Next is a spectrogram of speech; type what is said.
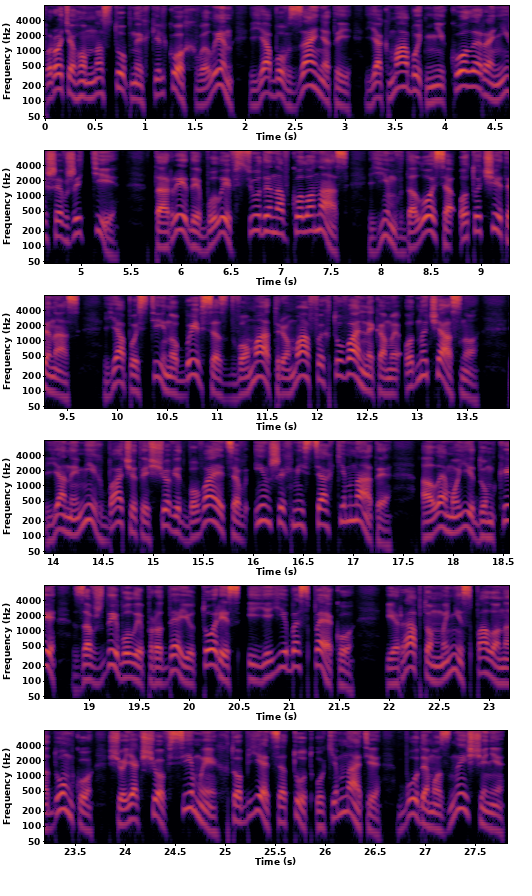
Протягом наступних кількох хвилин я був зайнятий, як, мабуть, ніколи раніше в житті. Тариди були всюди навколо нас, їм вдалося оточити нас. Я постійно бився з двома-трьома фехтувальниками одночасно. Я не міг бачити, що відбувається в інших місцях кімнати, але мої думки завжди були про Дею Торіс і її безпеку. І раптом мені спало на думку, що якщо всі ми, хто б'ється тут у кімнаті, будемо знищені,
